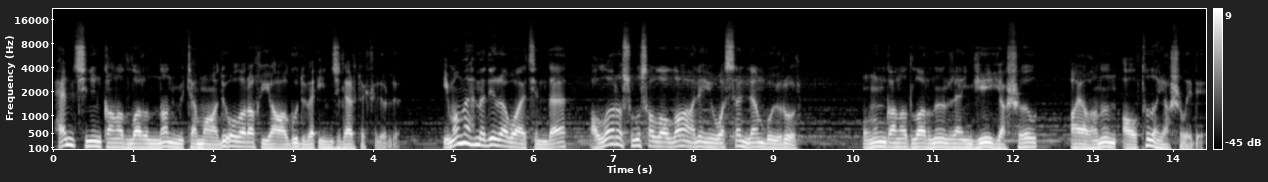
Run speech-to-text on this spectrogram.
həmçinin qanadlarından mütəmadi olaraq yaqud və incilər tökülürdü. İmam Əhmədin rəvayətində Allah Resulü sallallahu aleyhi və səlləm buyurur: Onun qanadlarının rəngi yaşıl, ayağının altı da yaşıl idi.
